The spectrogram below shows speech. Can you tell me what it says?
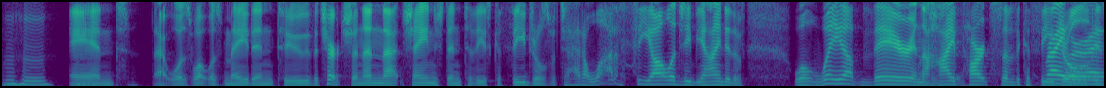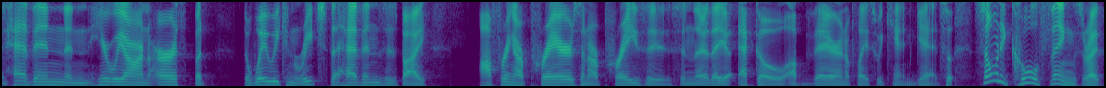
mm-hmm. and that was what was made into the church, and then that changed into these cathedrals, which had a lot of theology behind it. Of well, way up there in the oh, high parts of the cathedral right, is right. heaven, and here we are on earth, but the way we can reach the heavens is by offering our prayers and our praises. And there they echo up there in a place we can't get. So so many cool things right?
